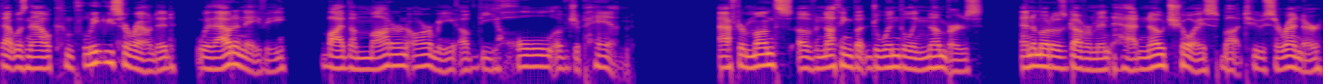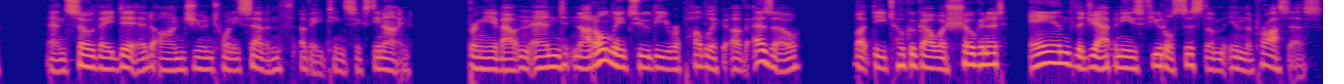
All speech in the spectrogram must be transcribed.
that was now completely surrounded without a navy by the modern army of the whole of Japan. After months of nothing but dwindling numbers, Enomoto's government had no choice but to surrender, and so they did on June 27th of 1869, bringing about an end not only to the Republic of Ezo, but the Tokugawa shogunate and the Japanese feudal system in the process,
